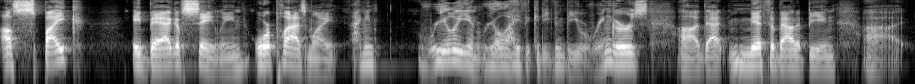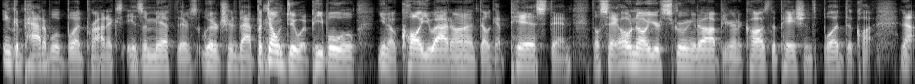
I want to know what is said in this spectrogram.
I'll spike a bag of saline or PlasmaLyte. I mean, really, in real life, it could even be ringers. Uh, that myth about it being uh, incompatible with blood products is a myth. There's literature to that, but don't do it. People will, you know, call you out on it. They'll get pissed and they'll say, "Oh no, you're screwing it up. You're going to cause the patient's blood to clot." Now,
